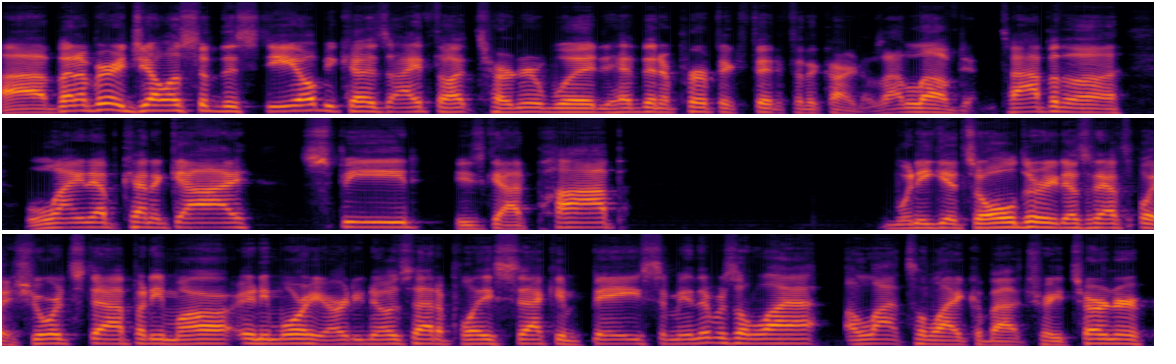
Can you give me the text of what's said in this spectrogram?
Uh, but I'm very jealous of this deal because I thought Turner would have been a perfect fit for the Cardinals. I loved him. Top of the lineup kind of guy, speed. He's got pop. When he gets older, he doesn't have to play shortstop anymore. Anymore, he already knows how to play second base. I mean, there was a lot, a lot to like about Trea Turner,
